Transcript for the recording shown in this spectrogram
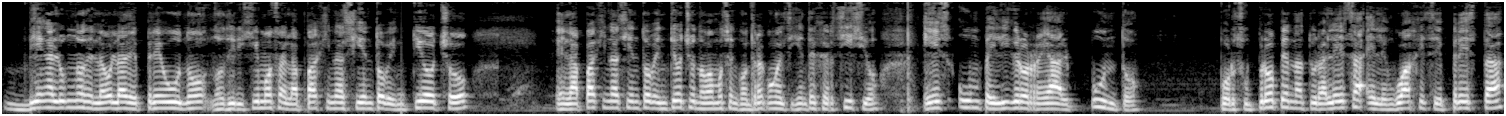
Bien, alumnos del aula de Pre-1, nos dirigimos a la página 128. En la página 128 nos vamos a encontrar con el siguiente ejercicio. Es un peligro real, punto. Por su propia naturaleza, el lenguaje se presta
